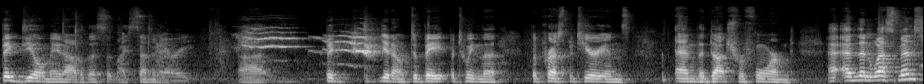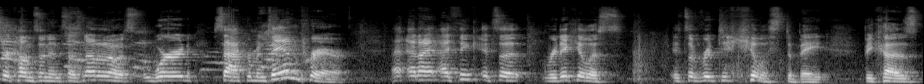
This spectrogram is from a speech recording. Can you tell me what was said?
Big deal made out of this at my seminary. Uh, big, you know, debate between the, the Presbyterians and the Dutch Reformed. And then Westminster comes in and says, no, no, no, it's word, sacraments, and prayer. And I, I think it's a ridiculous, it's a ridiculous debate because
